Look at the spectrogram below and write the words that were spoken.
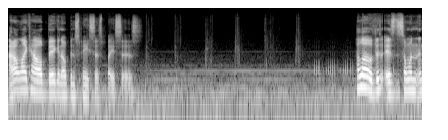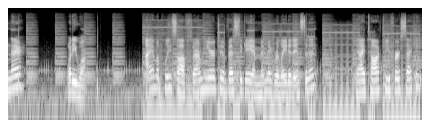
I don't like how big and open space this place is. Hello, this is someone in there? What do you want? I am a police officer. I'm here to investigate a mimic related incident. Can I talk to you for a second?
